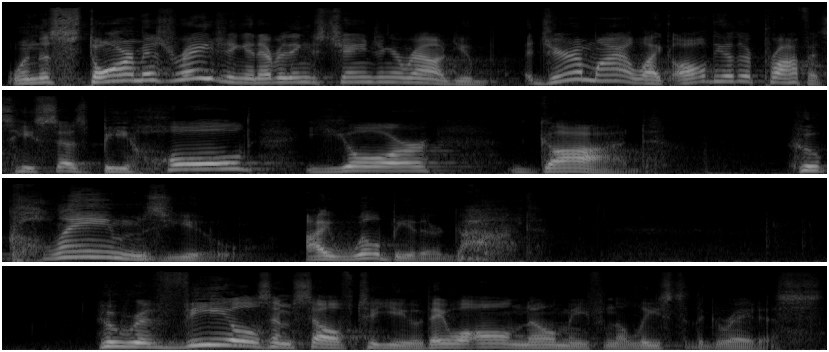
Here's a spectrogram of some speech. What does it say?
when the storm is raging and everything's changing around you. Jeremiah, like all the other prophets, he says, Behold your God who claims you. I will be their God. Who reveals himself to you. They will all know me from the least to the greatest.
